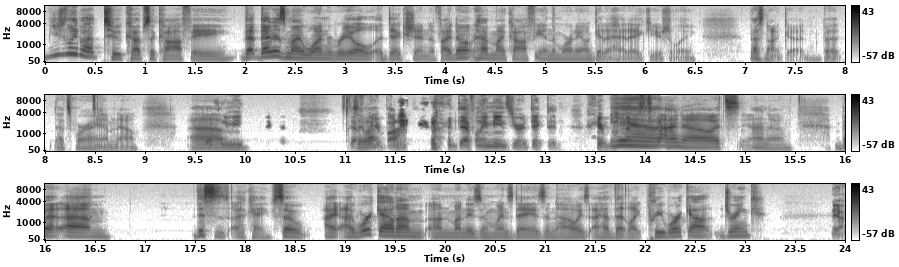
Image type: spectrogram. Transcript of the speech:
usually about two cups of coffee. That that is my one real addiction. If I don't have my coffee in the morning, I'll get a headache usually. That's not good, but that's where I am now. Definitely Um, means say definitely what? your body. it definitely means you're addicted. Your yeah, I know. It's I know. But um this is okay. So I, I work out on, on Mondays and Wednesdays and I always I have that like pre workout drink. Yeah.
